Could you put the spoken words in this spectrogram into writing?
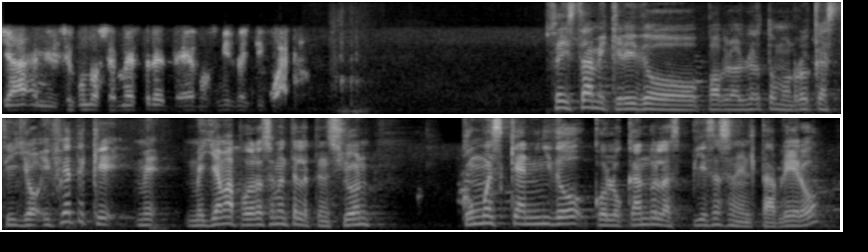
ya en el segundo semestre de 2024. Pues ahí está mi querido Pablo Alberto Monroy Castillo. Y fíjate que me, llama poderosamente la atención cómo es que han ido colocando las piezas en el tablero.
